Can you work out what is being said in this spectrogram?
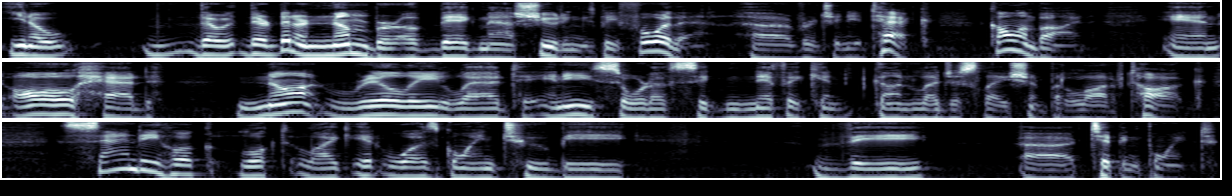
you know there there'd been a number of big mass shootings before that uh, Virginia Tech, Columbine, and all had not really led to any sort of significant gun legislation, but a lot of talk. Sandy Hook looked like it was going to be the uh, tipping point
